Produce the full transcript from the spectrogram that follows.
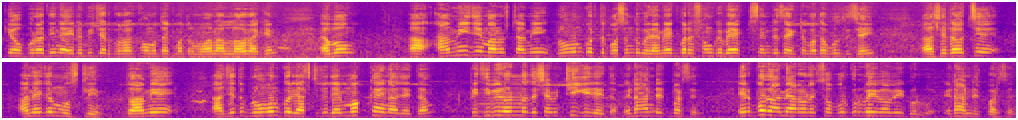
কে অপরাধী না, এটা বিচার করার ক্ষমতা একমাত্র মহান আল্লাহ রাখেন। এবং আমি যে মানুষটা আমি ভ্রমণ করতে পছন্দ করি আমি একবারে সংক্ষেপে এক সেন্টেন্সে একটা কথা বলতে চাই। সেটা হচ্ছে আমি একজন মুসলিম তো আমি যেহেতু ভ্রমণ করি আজকে যদি আমি মক্কায় না যাইতাম পৃথিবীর অন্য দেশে আমি ঠিকই যাইতাম এটা হান্ড্রেড পার্সেন্ট এরপরও আমি আরও অনেক সফর করব এইভাবেই করব এটা হান্ড্রেড পার্সেন্ট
